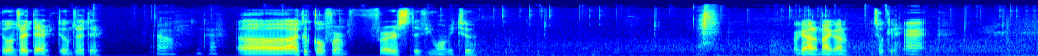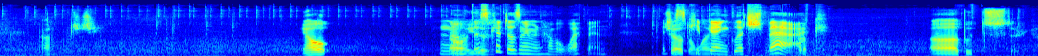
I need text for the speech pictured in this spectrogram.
Dylan's right there. Dylan's right there. Oh, okay. Uh, I could go for him first if you want me to. I got him. I got him. It's okay. Alright. Got him. GG. Yo. No, No, this doesn't. kid doesn't even have a weapon. I just keep like- getting glitched back. Uh, boots. There you go.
